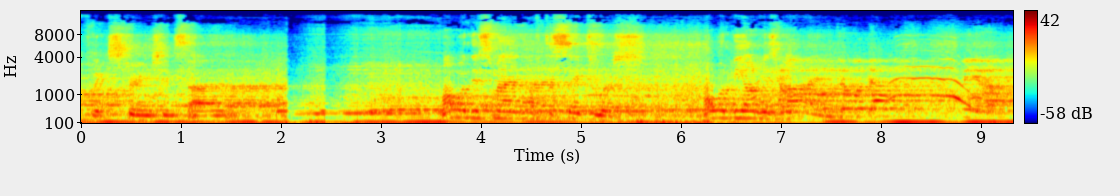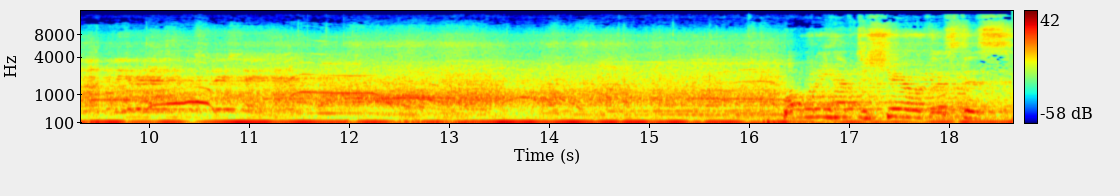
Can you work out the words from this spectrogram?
conflict, strangely. What would this man have to say to us? What would be on his mind? What would he have to share with us, this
